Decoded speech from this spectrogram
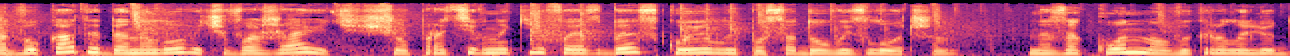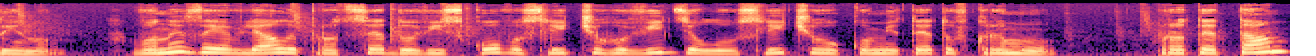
Адвокати Данилович вважають, що працівники ФСБ скоїли посадовий злочин, незаконно викрали людину. Вони заявляли про це до військово-слідчого відділу слідчого комітету в Криму. Проте там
